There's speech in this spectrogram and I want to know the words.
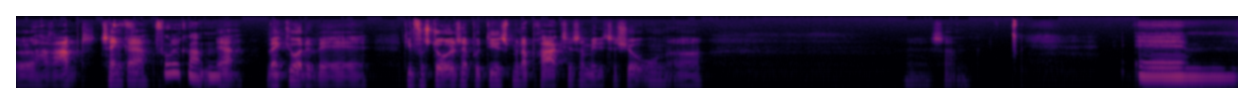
øh, har ramt, tænker jeg. Fuldkommen. Ja. Hvad gjorde det ved din forståelse af buddhismen og praksis og meditation og øh, sådan? Øhm,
